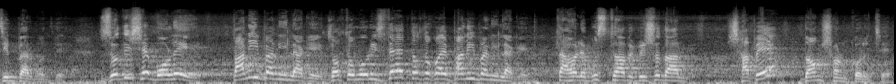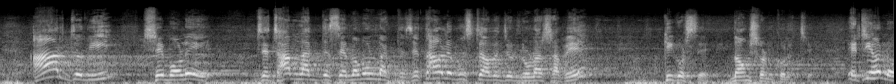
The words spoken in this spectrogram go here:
জিব্বার মধ্যে। যদি সে বলে, পানি পানি লাগে, যত মরিচ দেয়, তত কয় পানি পানি লাগে, তাহলে বুঝতে হবে বিষদান সাপে দংশন করেছে। আর যদি সে বলে যে ঝাল লাগতেছে, লবণ লাগতেছে, তাহলে বুঝতে হবে যে লোড়া সাপে কি করছে? দংশন করেছে। এটি হলো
